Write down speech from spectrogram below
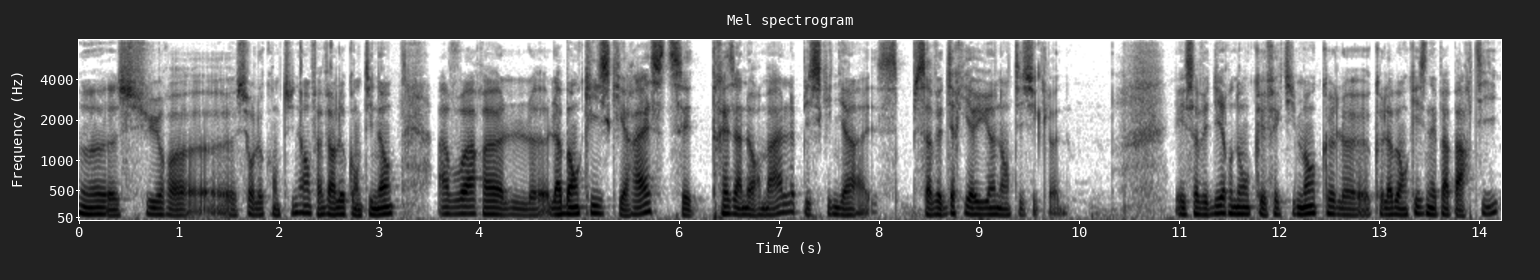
euh, sur, euh, sur le continent, enfin vers le continent, avoir la banquise qui reste, c'est très anormal, puisqu'il y a, ça veut dire qu'il y a eu un anticyclone. Et ça veut dire donc effectivement que, le, que la banquise n'est pas partie.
